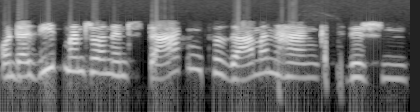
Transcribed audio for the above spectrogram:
Und da sieht man schon einen starken Zusammenhang zwischen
